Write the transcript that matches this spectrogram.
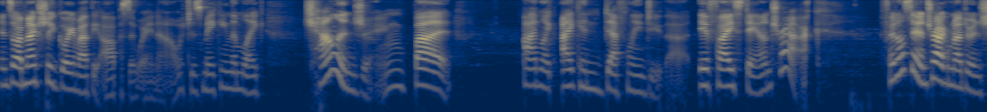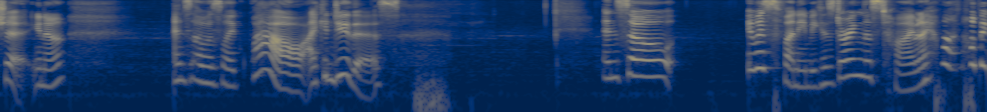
And so I'm actually going about the opposite way now, which is making them like challenging, but I'm like I can definitely do that if I stay on track if I don't stay on track, I'm not doing shit, you know? And so I was like, wow, I can do this. And so it was funny because during this time, and I, am hoping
